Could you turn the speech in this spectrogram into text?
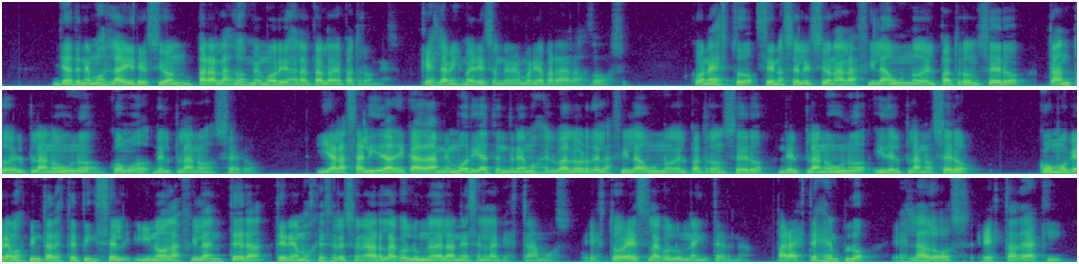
Ya tenemos la dirección para las dos memorias de la tabla de patrones, que es la misma dirección de memoria para las dos. Con esto se nos selecciona la fila 1 del patrón 0, tanto del plano 1 como del plano 0 y a la salida de cada memoria tendremos el valor de la fila 1 del patrón 0, del plano 1 y del plano 0. Como queremos pintar este píxel y no la fila entera, tenemos que seleccionar la columna de la NES en la que estamos, esto es la columna interna. Para este ejemplo es la 2, esta de aquí.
